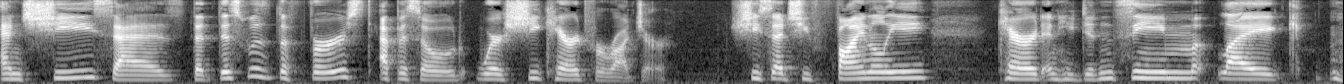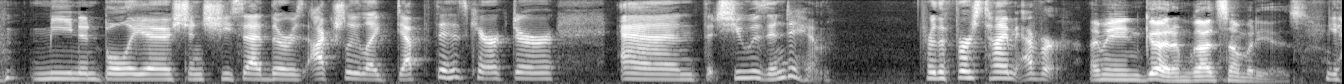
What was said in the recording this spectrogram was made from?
and she says that this was the first episode where she cared for Roger. She said she finally cared and he didn't seem like mean and bullyish and she said there was actually like depth to his character and that she was into him for the first time ever. I mean, good. I'm glad somebody is. Yeah.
